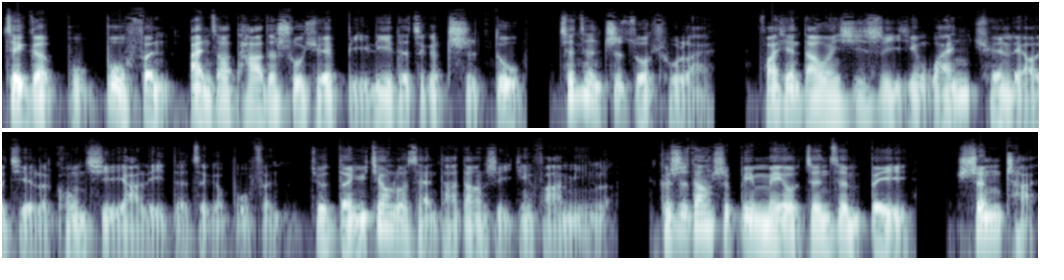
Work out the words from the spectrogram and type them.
这个部部分，按照它的数学比例的这个尺度，真正制作出来，发现达文西是已经完全了解了空气压力的这个部分，就等于降落伞他当时已经发明了，可是当时并没有真正被生产，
